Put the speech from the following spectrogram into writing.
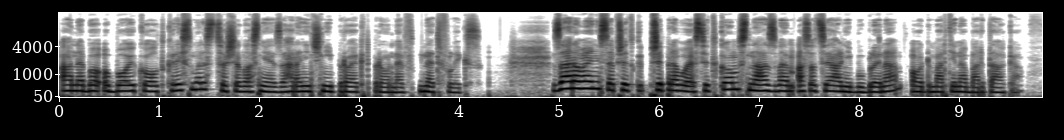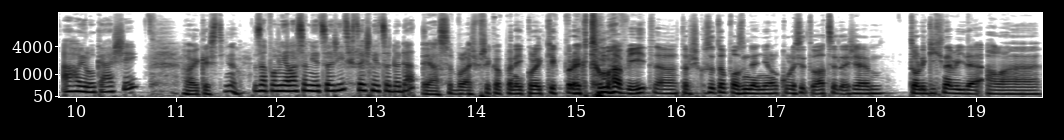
a nebo A Boy Called Christmas, což je vlastně zahraniční projekt pro Netflix. Zároveň se před, připravuje sitcom s názvem Asociální bublina od Martina Bartáka. Ahoj Lukáši. Ahoj Kristýna. Zapomněla jsem něco říct, chceš něco dodat? Já jsem byl až překvapený, kolik těch projektů má být. Trošku se to pozměnilo kvůli situaci, takže tolik jich nevíde, ale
